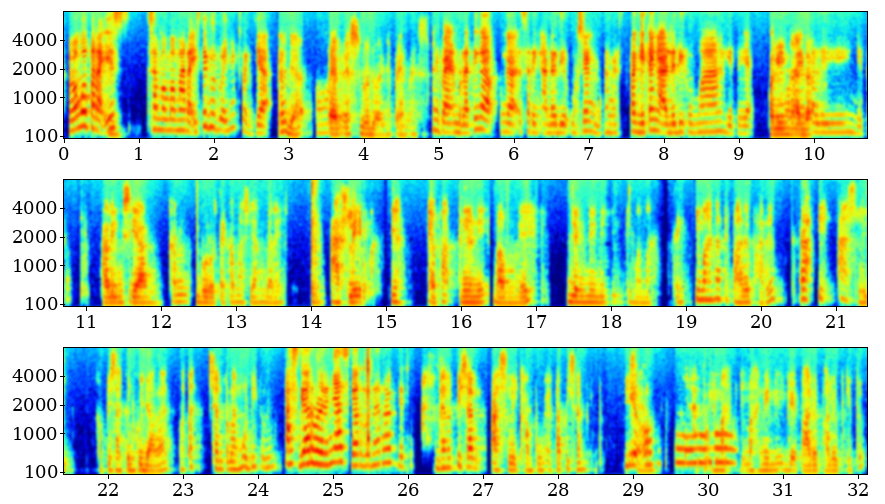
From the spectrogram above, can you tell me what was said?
Emang mau para is sama Mama Rais itu dua-duanya kerja? Kerja, oh. PNS dua-duanya PNS. Ini PNS berarti nggak nggak sering ada di, maksudnya bukan pagi teh nggak ada di rumah gitu ya? Pagi nggak ada. Paling gitu. Paling siang kan guru TK mah siang beres. Asli mah. Iya, ya Pak, Nini Bambe, jeng Nini di Mama teh. Gimana teh pare-pare? Ah, ih asli kepisahkan ku jalan mata can pernah mudik kami asgar benernya asgar beneran gitu asgar pisan asli kampung eta pisan gitu Ya ampun. Imah, imah nini ge parep-parep gitu.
